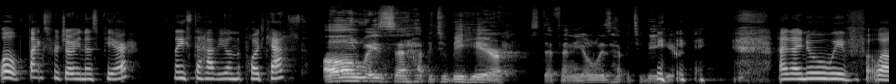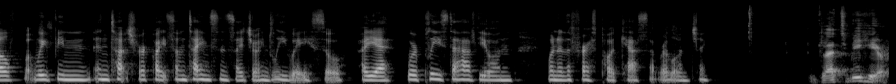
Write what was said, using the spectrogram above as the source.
Well, thanks for joining us, Pierre. Nice to have you on the podcast. Always uh, happy to be here, Stephanie. Always happy to be here. and I know we've well we've been in touch for quite some time since I joined Leeway. So uh, yeah, we're pleased to have you on one of the first podcasts that we're launching. Glad to be here.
